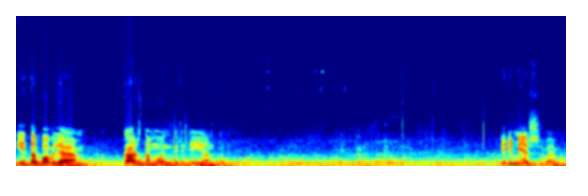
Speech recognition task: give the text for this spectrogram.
И добавляем к каждому ингредиенту. Перемешиваем.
